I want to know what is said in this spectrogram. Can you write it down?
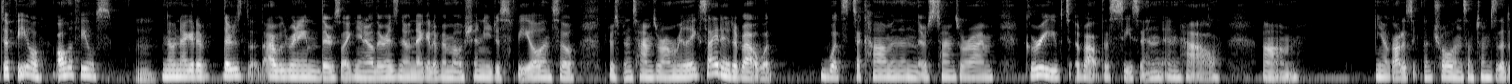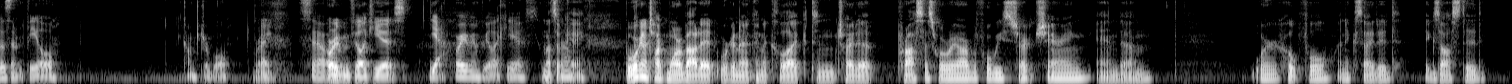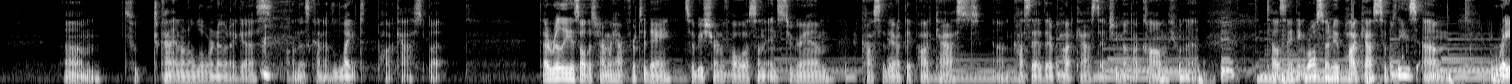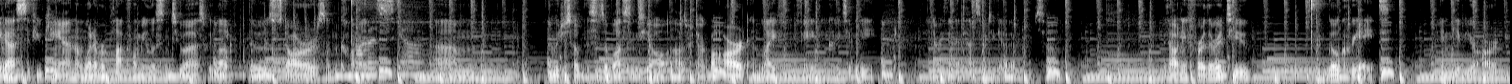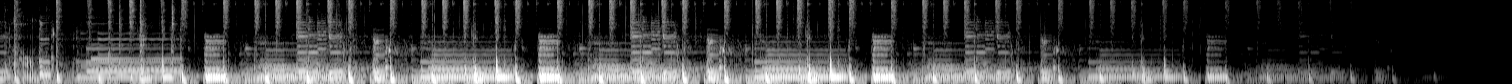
to feel all the feels. Mm. No negative. There's, I was reading, there's like, you know, there is no negative emotion. You just feel. And so there's been times where I'm really excited about what, what's to come. And then there's times where I'm grieved about this season and how, um, you know, God is in control. And sometimes that doesn't feel comfortable. Right. So, or even feel like he is. Yeah. Or even feel like he is. And that's so, okay. But we're going to talk more about it. We're going to kind of collect and try to process where we are before we start sharing. And um, we're hopeful and excited, exhausted. Um, so to kind of end on a lower note, I guess, on this kind of light podcast. But that really is all the time we have for today. So be sure and follow us on Instagram at Casa de Arte Podcast, um, Casa de Arte Podcast at gmail.com if you want to tell us anything. We're also a new podcast, so please um, rate us if you can on whatever platform you listen to us. We love those stars and comments. comments yeah. Um, and we just hope this is a blessing to y'all uh, as we talk about art and life and faith and creativity and everything that ties them together. So, without any further ado, go create give your art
